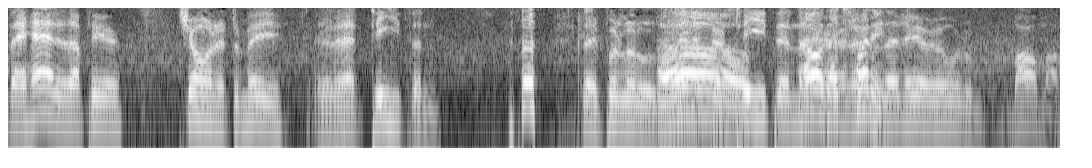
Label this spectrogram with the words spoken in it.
they had it up here, showing it to me. It had teeth and they put a little Oh. miniature teeth in there. Oh, that's funny. everything. Here was a ball moss.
